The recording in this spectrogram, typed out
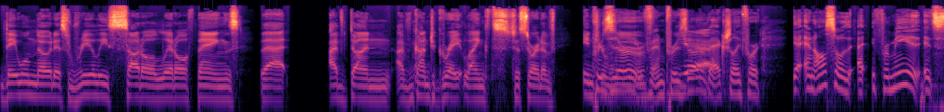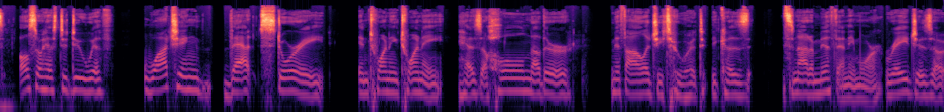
they will notice really subtle little things that I've done I've gone to great lengths to sort of interweave. preserve and preserve Yeah. actually for yeah and also uh, for me it- it's also has to do with watching that story in 2020 has a whole nother mythology to it because it's not a myth anymore rage is a,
